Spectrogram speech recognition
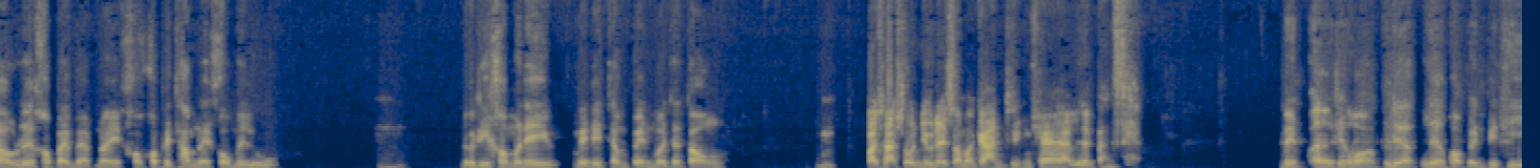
เราเลือกเข้าไปแบบไหนเขาก็ไปทำอะไรเขาไม่รู้ โดยที่เขาไม่ได้ไม่ได้จำเป็นว่าจะต้อง ประชาชนอยู่ในสมการถึงแค่เลือกตั้งเสร็จเออที่เขาบอกเลือกเลือกพอเป็นพิธี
